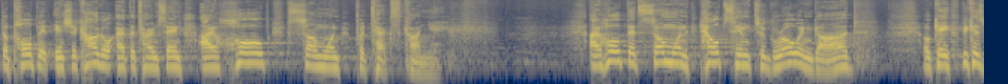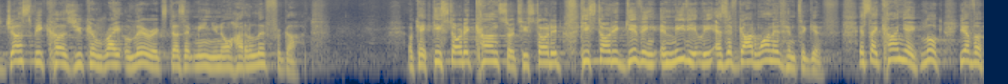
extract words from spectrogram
the pulpit in Chicago at the time, saying, I hope someone protects Kanye. I hope that someone helps him to grow in God. Okay? Because just because you can write lyrics doesn't mean you know how to live for God. Okay, he started concerts. He started, he started giving immediately as if God wanted him to give. It's like Kanye, look, you have a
